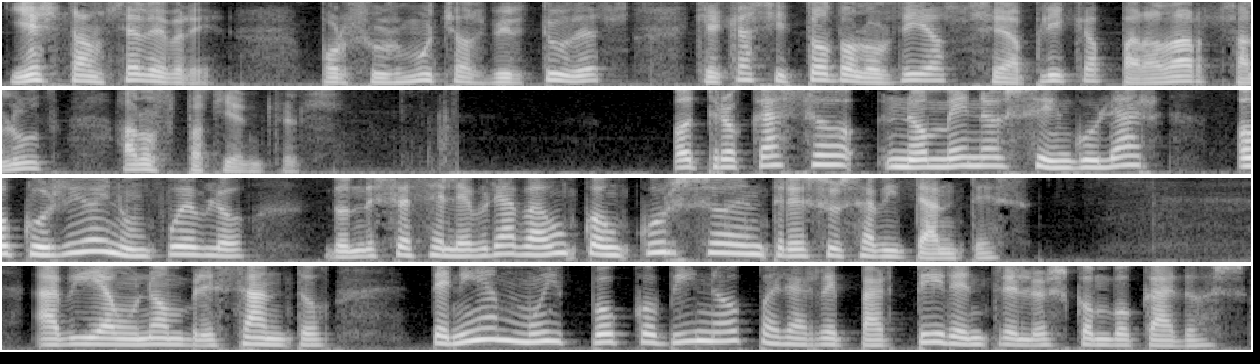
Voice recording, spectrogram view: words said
y es tan célebre por sus muchas virtudes que casi todos los días se aplica para dar salud a los pacientes. Otro caso no menos singular ocurrió en un pueblo donde se celebraba un concurso entre sus habitantes. Había un hombre santo, tenía muy poco vino para repartir entre los convocados.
